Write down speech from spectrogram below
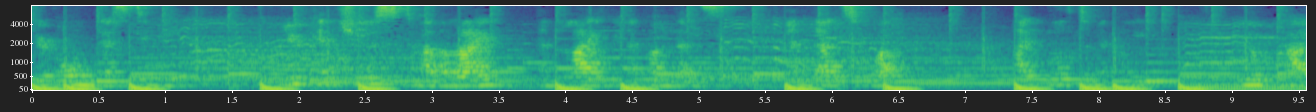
your own destiny. You can choose to have a life and life in abundance. And that's what by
